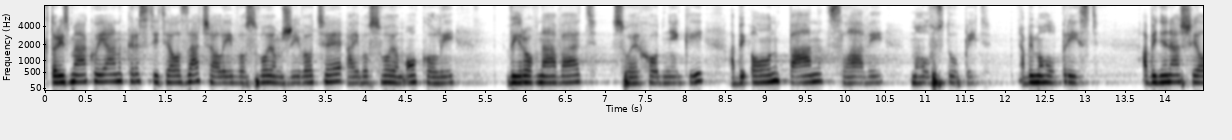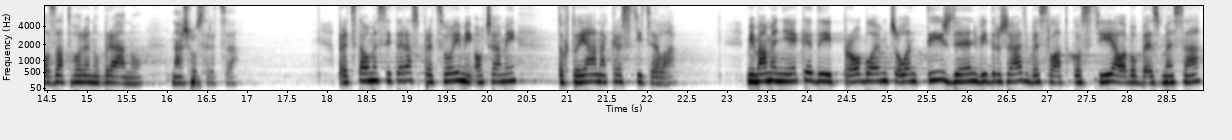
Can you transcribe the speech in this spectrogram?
ktorí sme ako Ján Krstiteľ začali vo svojom živote aj vo svojom okolí vyrovnávať svoje chodníky, aby On, Pán slávy, mohol vstúpiť aby mohol prísť, aby nenašiel zatvorenú bránu nášho srdca. Predstavme si teraz pred svojimi očami tohto Jána Krstiteľa. My máme niekedy problém, čo len týždeň vydržať bez sladkosti alebo bez mesa.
